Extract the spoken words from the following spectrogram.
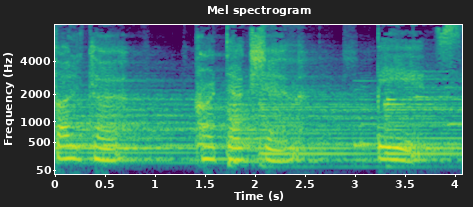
Volker Production Beats.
